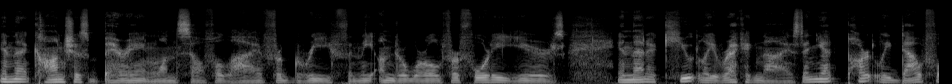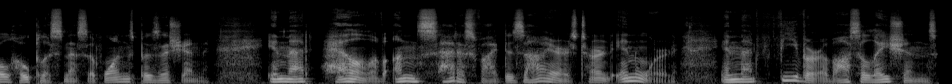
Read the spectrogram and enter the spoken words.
in that conscious burying oneself alive for grief in the underworld for forty years, in that acutely recognized and yet partly doubtful hopelessness of one's position, in that hell of unsatisfied desires turned inward, in that fever of oscillations,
